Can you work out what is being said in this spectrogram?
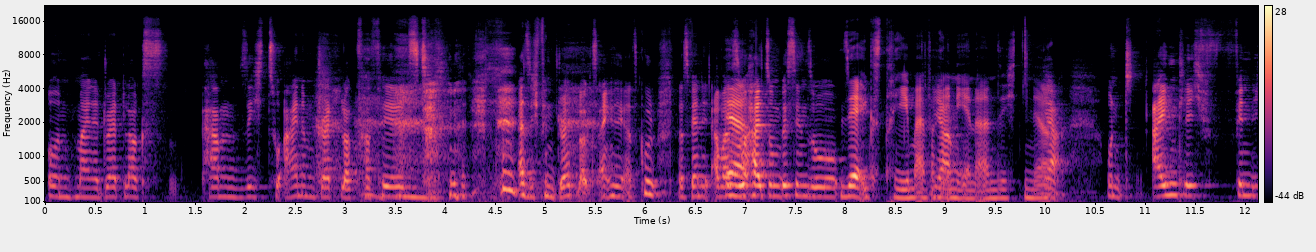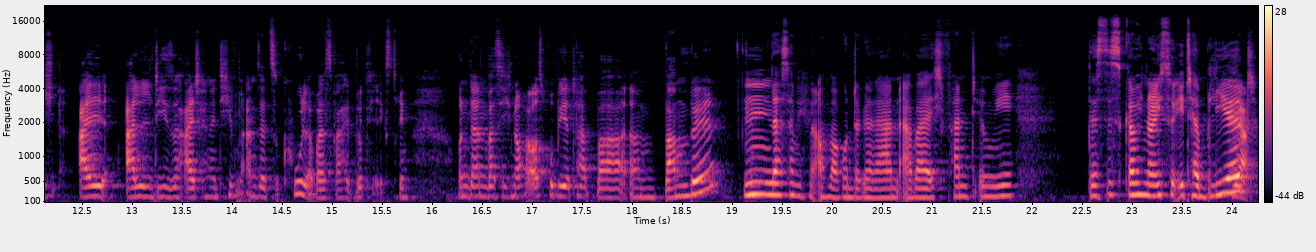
und meine Dreadlocks haben sich zu einem Dreadlock verfilzt. also ich finde Dreadlocks eigentlich ganz cool. Das wäre nicht, aber Ja. so halt so ein bisschen so Sehr extrem einfach Ja. in ihren Ansichten, ja. ja. Und eigentlich finde ich all, all diese alternativen Ansätze cool, aber es war halt wirklich extrem. Und dann, was ich noch ausprobiert habe, war ähm, Bumble. Mm, Das habe ich mir auch mal runtergeladen, aber ich fand irgendwie, das ist, glaube ich, noch nicht so etabliert.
